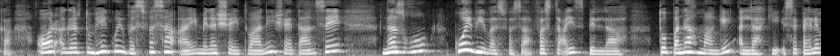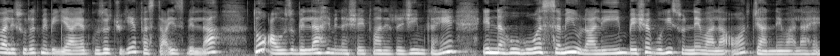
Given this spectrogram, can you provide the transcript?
کا اور اگر تمہیں کوئی وسوسہ آئے من شیطوان شیطان سے نزغو کوئی بھی وسوسہ فستعیز باللہ، تو پناہ مانگے اللہ کی۔ اس سے پہلے والی صورت میں بھی یہ آیت گزر چکی ہے فستعیز باللہ، تو اعوذ باللہ من الشیطان الرجیم کہیں، انہو ہوا السمیع العلیم، بے شک وہی سننے والا اور جاننے والا ہے۔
